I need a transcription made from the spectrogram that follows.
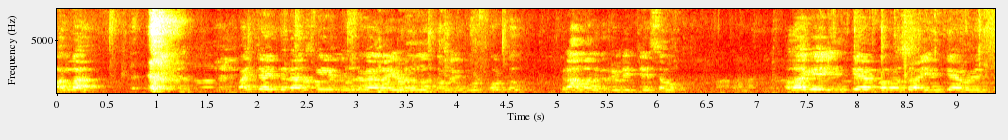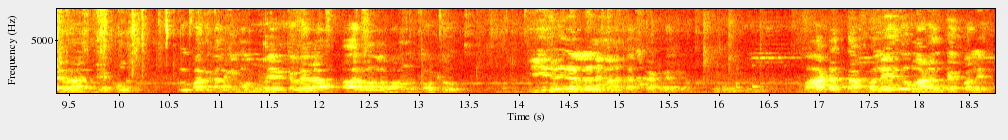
మళ్ళా పంచాయతీ రాజ్కి రెండు వేల ఏడు వందల తొంభై మూడు కోట్లు గ్రామాలకు రిలీజ్ చేసాం అలాగే ఎన్టీఆర్ భరోసా ఎన్టీఆర్ వెంచర దీపం టూ పథకాలకి ముప్పై ఒక్క వేల ఆరు వందల పదమూడు కోట్లు ఈ ఎనిమిది నెలల్లోనే మనం ఖర్చు పెట్టగలిగాం. మాట తప్పలేదు మాటను తెప్పలేదు.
